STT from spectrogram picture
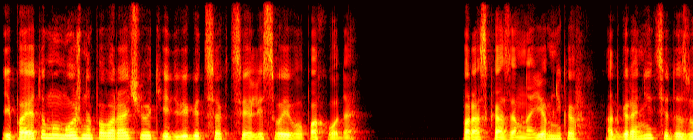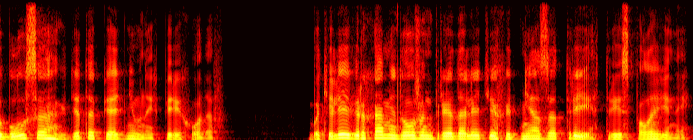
И поэтому можно поворачивать и двигаться к цели своего похода. По рассказам наемников, от границы до Зублуса где-то пять дневных переходов. Батилей верхами должен преодолеть их дня за три, три с половиной.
